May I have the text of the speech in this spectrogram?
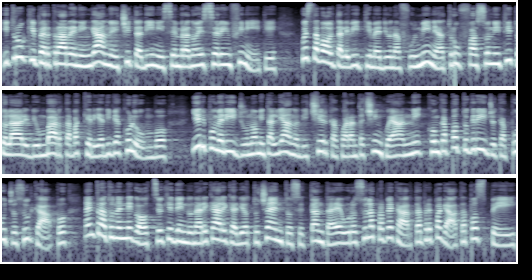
I trucchi per trarre in inganno i cittadini sembrano essere infiniti. Questa volta le vittime di una fulminea truffa sono i titolari di un bar tabaccheria di Via Colombo. Ieri pomeriggio un uomo italiano di circa 45 anni, con cappotto grigio e cappuccio sul capo, è entrato nel negozio chiedendo una ricarica di 870 euro sulla propria carta prepagata PostPay.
